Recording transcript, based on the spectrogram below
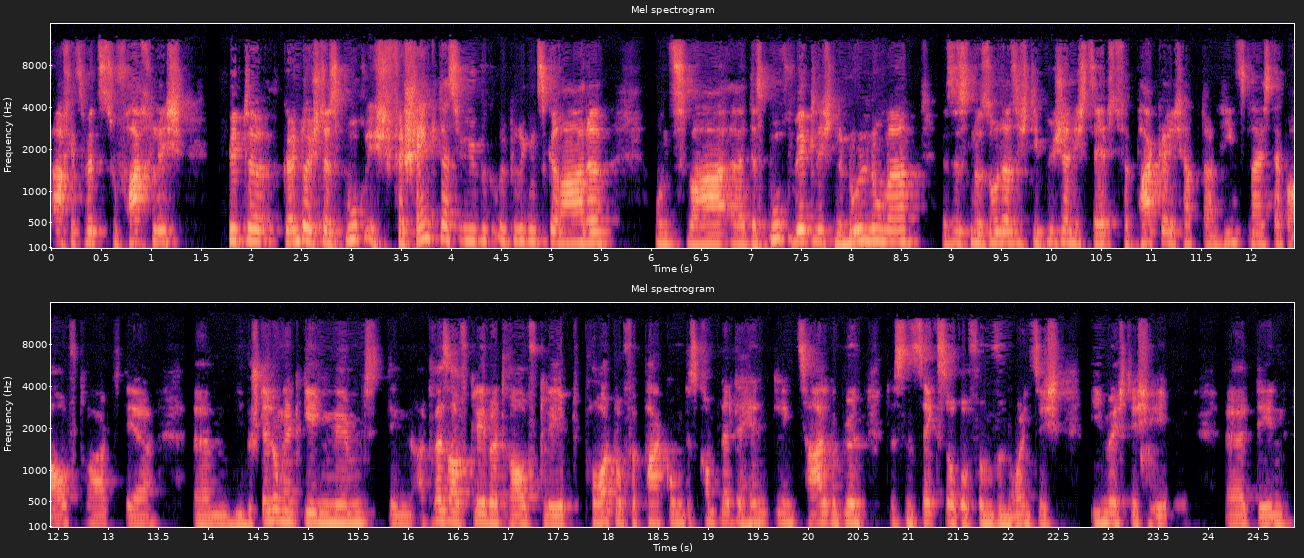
ach, jetzt wird es zu fachlich. Bitte gönnt euch das Buch. Ich verschenke das übrigens gerade. Und zwar äh, das Buch wirklich eine Nullnummer. Es ist nur so, dass ich die Bücher nicht selbst verpacke. Ich habe da einen Dienstleister beauftragt, der ähm, die Bestellung entgegennimmt, den Adressaufkleber draufklebt, Porto, Verpackung, das komplette Handling, Zahlgebühren, das sind 6,95 Euro. Die möchte ich eben äh, den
